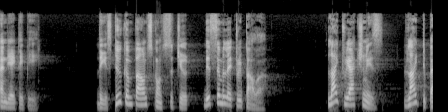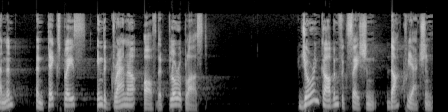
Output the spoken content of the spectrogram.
and ATP. These two compounds constitute the assimilatory power. Light reaction is light dependent and takes place in the grana of the chloroplast. During carbon fixation, dark reaction,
